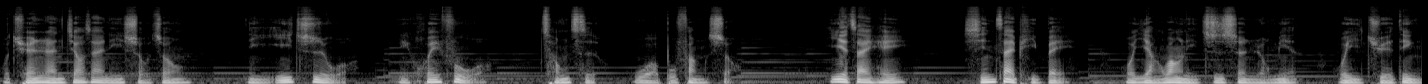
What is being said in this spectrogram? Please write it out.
我全然交在你手中，你医治我。你恢复我，从此我不放手。夜再黑，心再疲惫，我仰望你至圣容面，我已决定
